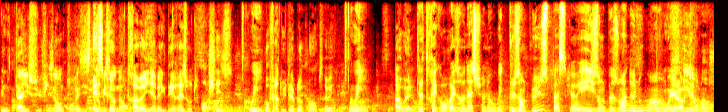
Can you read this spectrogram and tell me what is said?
une taille suffisante pour résister aux mises aux normes. Est-ce que vous travaillez avec des réseaux de franchise oui. pour faire du développement, vous savez? Oui. Ah ouais. De très gros réseaux nationaux, oui, de plus en plus, parce que et ils ont besoin de nous. Hein, oui, aussi, alors ils ont, on-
